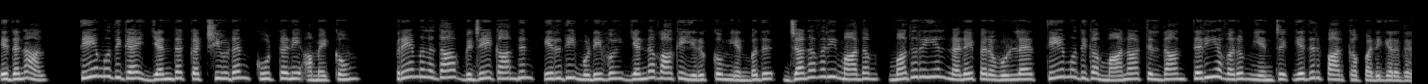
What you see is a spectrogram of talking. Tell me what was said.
இதனால் தேமுதிக எந்த கட்சியுடன் கூட்டணி அமைக்கும்? பிரேமலதா விஜயகாந்தின் இறுதி முடிவு என்னவாக இருக்கும் என்பது ஜனவரி மாதம் மதுரையில் நடைபெறவுள்ள தேமுதிக மாநாட்டில்தான் தெரியவரும் என்று எதிர்பார்க்கப்படுகிறது.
